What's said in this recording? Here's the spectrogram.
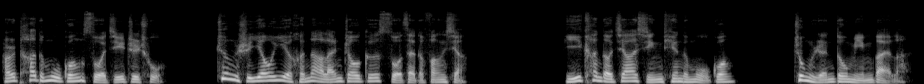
而他的目光所及之处，正是妖夜和纳兰朝歌所在的方向。一看到嘉刑天的目光，众人都明白了。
